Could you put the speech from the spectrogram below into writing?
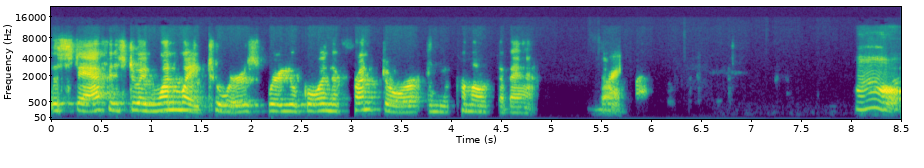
the staff is doing one-way tours where you go in the front door and you come out the back. So. Right. Wow.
